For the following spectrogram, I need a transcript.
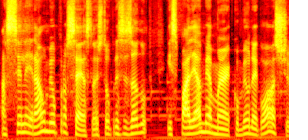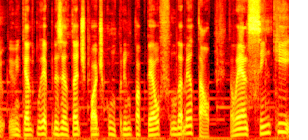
acelerar o meu processo, né? eu estou precisando espalhar minha marca, o meu negócio. Eu entendo que o representante pode cumprir um papel fundamental. Então, é assim que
